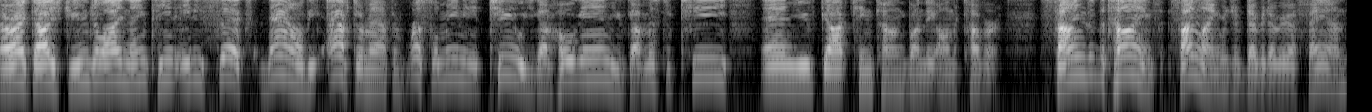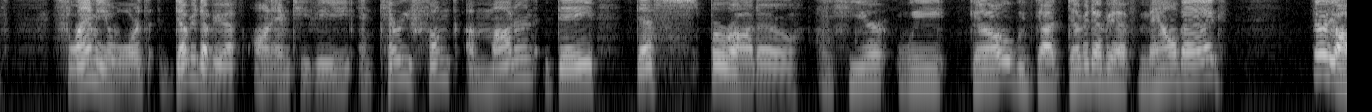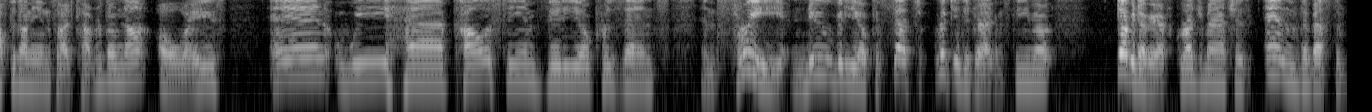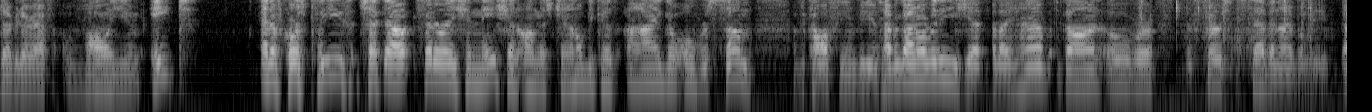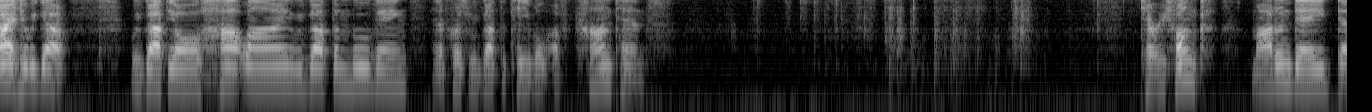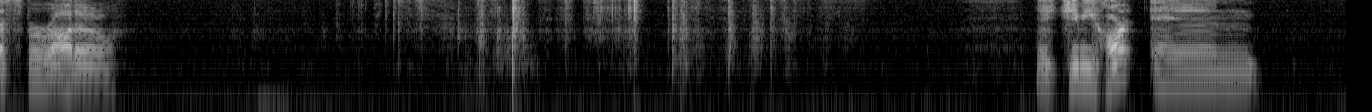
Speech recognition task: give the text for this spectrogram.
Alright guys, June, July 1986. Now, the aftermath of WrestleMania 2. You got Hogan, you've got Mr. T, and you've got King Kong Bundy on the cover. Signs of the Times, sign language of WWF fans. Slammy Awards, WWF on MTV, and Terry Funk, a modern day desperado. And here we go. We've got WWF Mailbag, very often on the inside cover, though not always. And we have Coliseum Video Presents and three new video cassettes, Ricky the Dragon Steamboat, WWF Grudge Matches, and the Best of WWF Volume 8. And of course, please check out Federation Nation on this channel because I go over some of the Coliseum videos. Haven't gone over these yet, but I have gone over the first seven, I believe. All right, here we go. We've got the old hotline, we've got the moving, and of course we've got the table of contents. Terry Funk, modern day desperado. There's Jimmy Hart and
